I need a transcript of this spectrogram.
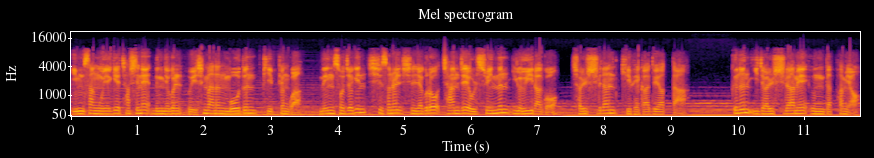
임상우에게 자신의 능력을 의심하는 모든 비평과 냉소적인 시선을 실력으로 잠재울 수 있는 유일하고 절실한 기회가 되었다. 그는 이 절실함에 응답하며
